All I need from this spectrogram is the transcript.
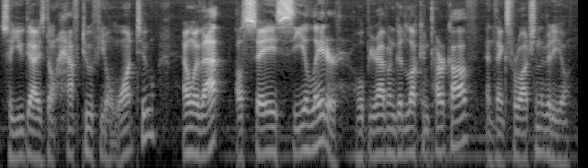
so you guys don't have to if you don't want to. And with that, I'll say see you later. Hope you're having good luck in Tarkov, and thanks for watching the video.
